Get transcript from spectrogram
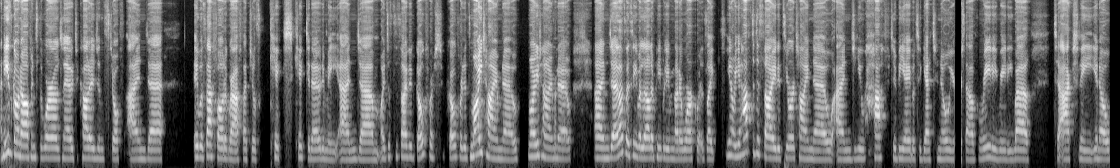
And he's going off into the world now to college and stuff. And uh, it was that photograph that just kicked kicked it out of me. And um, I just decided go for it go for it. It's my time now my time now. And uh, that's what I see with a lot of people even that I work with. It's like you know you have to decide it's your time now and you have to be able to get to know yourself really really well to actually you know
